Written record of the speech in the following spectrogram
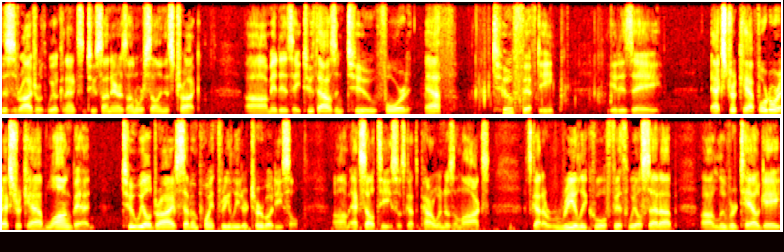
This is Roger with Wheel Kinetics in Tucson, Arizona. We're selling this truck. Um, it is a 2002 Ford F250. It is a extra cab, four-door extra cab long bed, two-wheel drive, 7.3 liter turbo diesel, um, XLT. So it's got the power windows and locks. It's got a really cool fifth wheel setup, uh, louvered tailgate,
